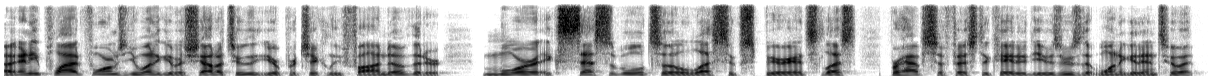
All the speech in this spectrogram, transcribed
Uh, any platforms you want to give a shout out to that you're particularly fond of that are more accessible to less experienced, less perhaps sophisticated users that want to get into it?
